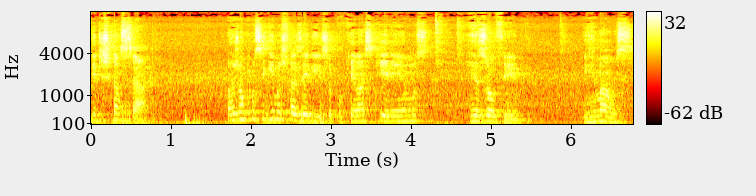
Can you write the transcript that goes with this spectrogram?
e descansar. Nós não conseguimos fazer isso porque nós queremos resolver. Irmãos,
